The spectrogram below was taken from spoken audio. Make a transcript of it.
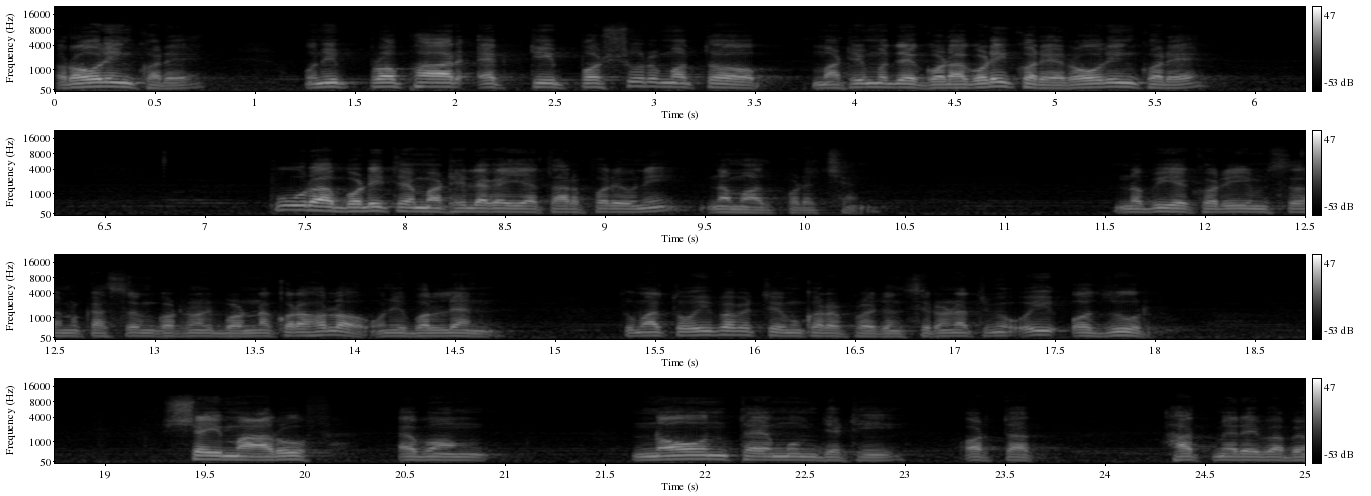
রোলিং করে। উনি প্রপার একটি পশুর মতো মাটির মধ্যে গড়াগড়ি করে, রোলিং করে। পুরা বডিতে মাটি লাগাইয়া তারপরে উনি নামাজ পড়েছেন। নবী করিম সালাম কাসম ঘটনার বর্ণনা করা হলো। উনি বললেন তোমার তো ওইভাবে তৈম করার প্রয়োজন ছিল না। তুমি ওই অজুর, সেই মারুফ এবং নৌন তয়মুম যেটি অর্থাৎ হাত মেরে এইভাবে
